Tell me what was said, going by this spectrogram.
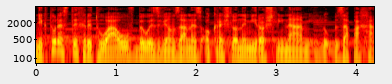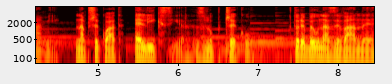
Niektóre z tych rytuałów były związane z określonymi roślinami lub zapachami, na przykład eliksir z lubczyku, który był nazywany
